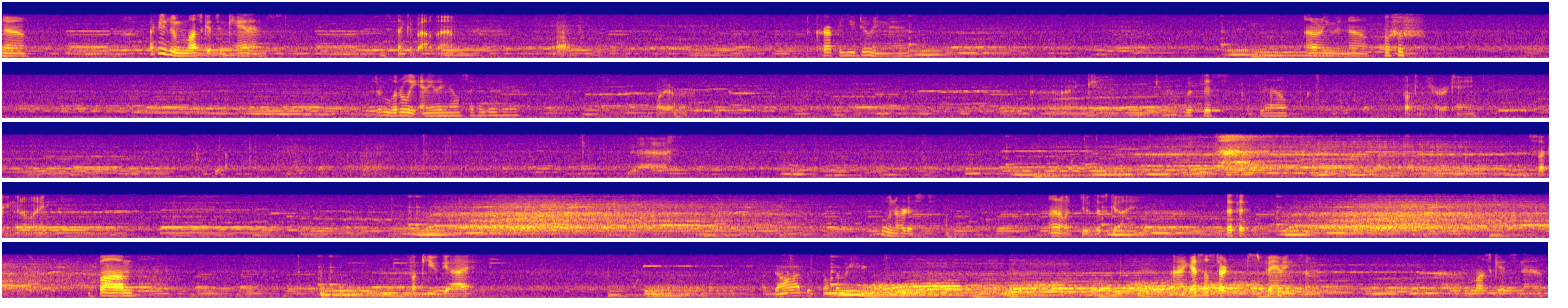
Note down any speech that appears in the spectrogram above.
no. I could do muskets and cannons. Let's think about that. What the crap are you doing, man? I don't even know. Is there literally anything else I can do here? Whatever. Whip this now? Fucking hurricane. Fuck you, guy. A god from the machine. I guess I'll start spamming some uh, muskets now.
